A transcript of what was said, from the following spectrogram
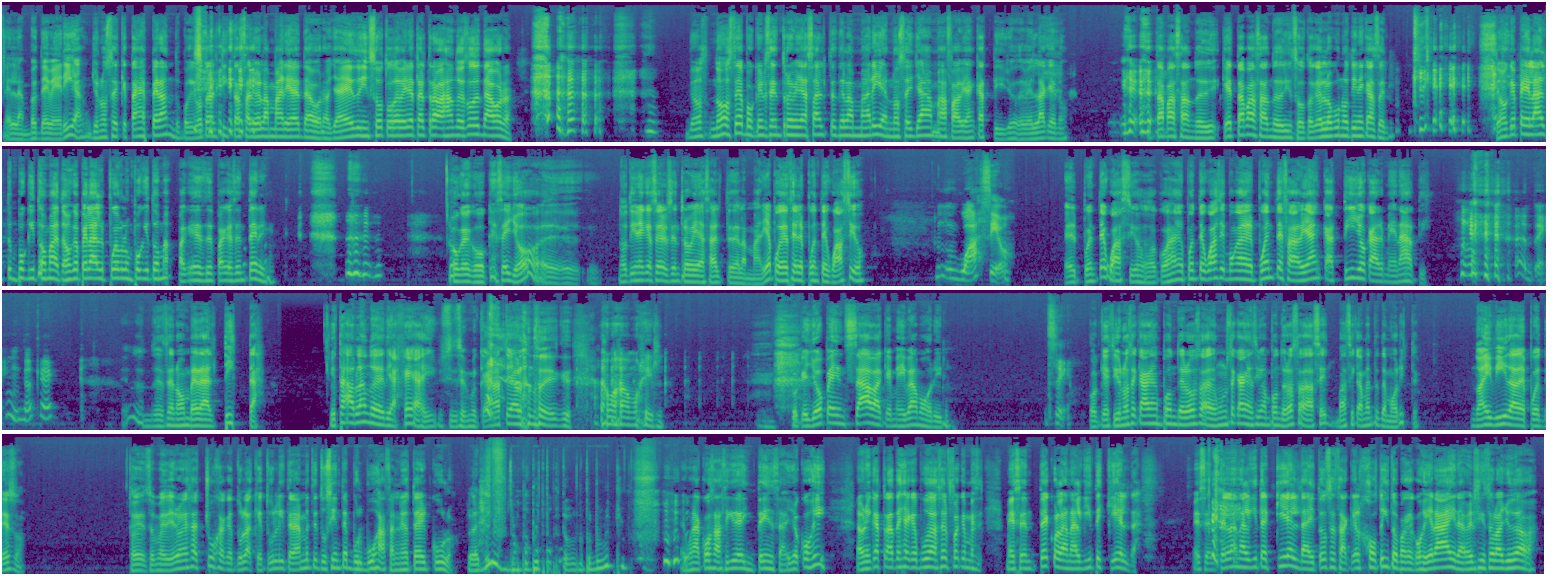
En la- pues deberían. Yo no sé qué están esperando, porque otro artista salió de las Marías desde ahora. Ya Edwin Soto debería estar trabajando eso desde ahora. No, no sé por qué el Centro de Bellas Artes de las Marías no se llama Fabián Castillo, de verdad que no. ¿Qué está pasando, Edwin? ¿Qué está pasando, Edwin Soto? ¿Qué es lo que uno tiene que hacer? ¿Qué? Tengo que pelarte un poquito más, tengo que pelar al pueblo un poquito más para que se, para que se enteren. O que, o qué sé yo, eh, no tiene que ser el Centro de Bellas Artes de las Marías, puede ser el Puente Guacio. Guacio. El puente Guacio. Cojan el puente Guacio y pongan el puente Fabián Castillo Carmenati. Dang, ok. Ese nombre de artista. Yo estaba hablando de diajeas y si se me ahora estoy hablando de que vamos a morir. Porque yo pensaba que me iba a morir. Sí. Porque si uno se caga en Ponderosa, uno se caga encima en Ponderosa, así, básicamente te moriste. No hay vida después de eso. Entonces me dieron esa chuja que tú, la, que tú literalmente tú sientes burbujas saliéndote del culo. Es una cosa así de intensa. Y yo cogí, la única estrategia que pude hacer fue que me, me senté con la nalguita izquierda. Me senté en la nalguita izquierda y entonces saqué el jotito para que cogiera aire a ver si eso lo ayudaba.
